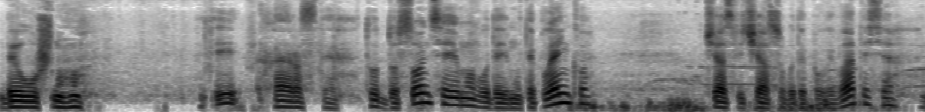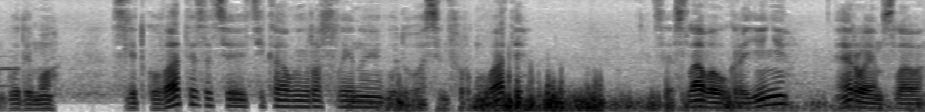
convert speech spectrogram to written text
беушного. І хай росте. Тут до сонця йому, буде йому тепленько. Час від часу буде поливатися. Будемо слідкувати за цією цікавою рослиною. Буду вас інформувати. Це слава Україні! Героям слава!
